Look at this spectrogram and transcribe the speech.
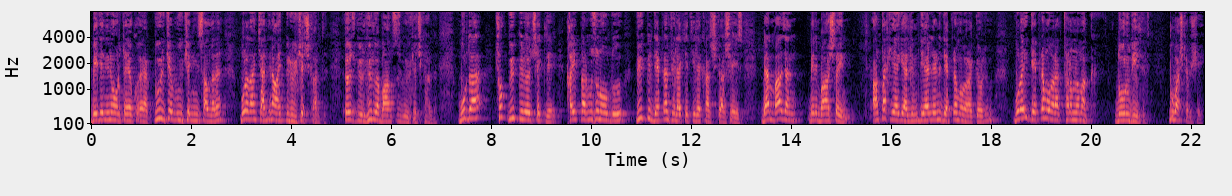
bedenini ortaya koyarak bu ülke bu ülkenin insanları buradan kendine ait bir ülke çıkardı. Özgür, hür ve bağımsız bir ülke çıkardı. Burada çok büyük bir ölçekli kayıplarımızın olduğu büyük bir deprem felaketiyle karşı karşıyayız. Ben bazen beni bağışlayın. Antakya'ya geldim. Diğerlerini deprem olarak gördüm. Burayı deprem olarak tanımlamak doğru değil dedim. Bu başka bir şey.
